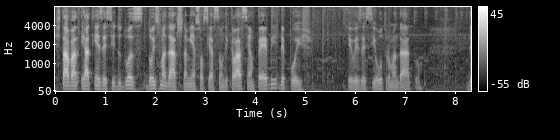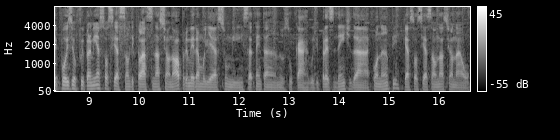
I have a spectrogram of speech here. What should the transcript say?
estava, já tinha exercido duas, dois mandatos na minha associação de classe, Ampeb, depois eu exerci outro mandato. Depois eu fui para a minha associação de classe nacional, a primeira mulher a assumir em 70 anos o cargo de presidente da CONAMP, que é a Associação Nacional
